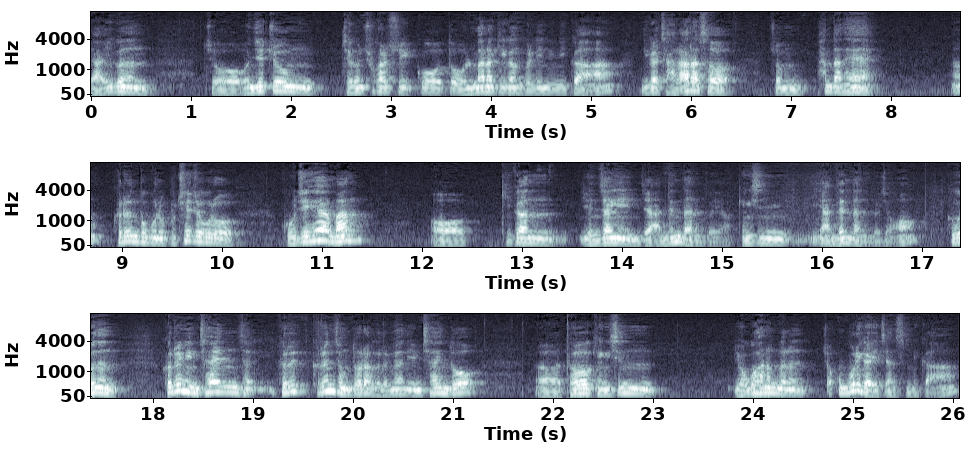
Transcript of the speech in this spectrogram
야 이거는 저 언제쯤 재건축할 수 있고 또 얼마나 기간 걸리니까 네가 잘 알아서 좀 판단해. 어? 그런 부분을 구체적으로 고지해야만 어, 기간 연장이 이제 안 된다는 거예요. 갱신이 안 된다는 거죠. 그거는 그런 임차인 그런 그런 정도라 그러면 임차인도 어, 더 갱신 요구하는 거는 조금 무리가 있지 않습니까?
